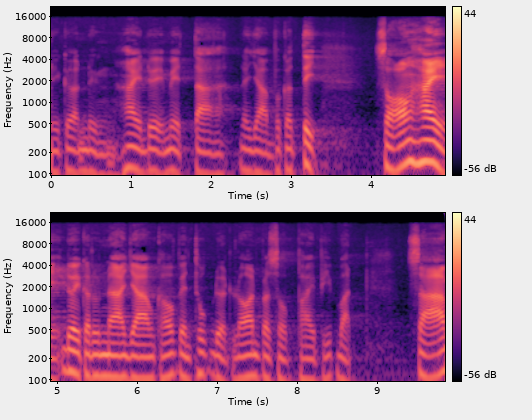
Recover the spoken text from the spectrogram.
นี่ก็หนึ่งให้ด้วยเมตตาในยามปกติ สองให้ด้วยกรุณายามเขาเป็นทุกข์เดือดร้อนประสบภัยพิบัติสาม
